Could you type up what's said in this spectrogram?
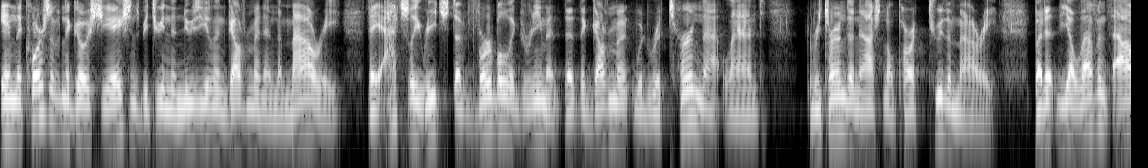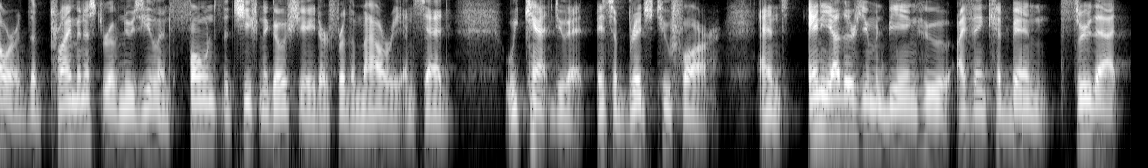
in the course of negotiations between the New Zealand government and the Maori, they actually reached a verbal agreement that the government would return that land returned the national park to the Maori. But at the 11th hour, the Prime Minister of New Zealand phoned the chief negotiator for the Maori and said, We can't do it. It's a bridge too far. And any other human being who I think had been through that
